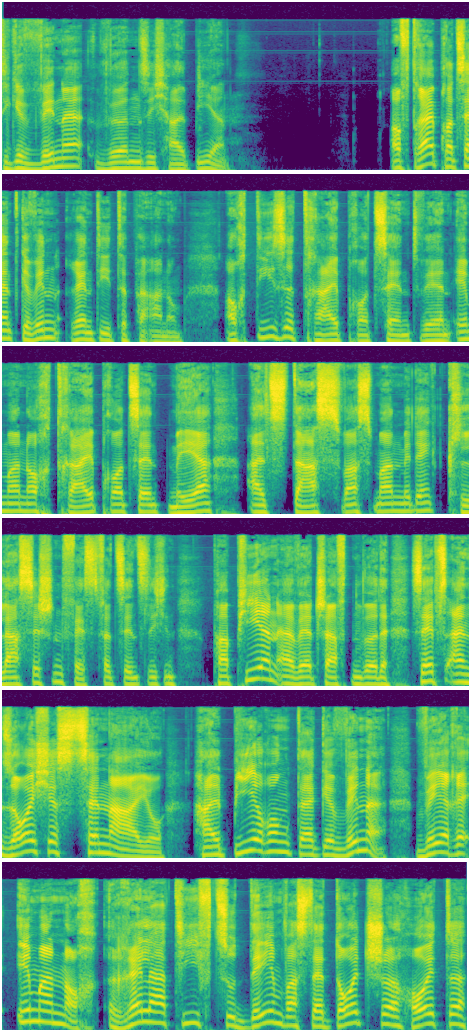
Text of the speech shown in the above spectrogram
die Gewinne würden sich halbieren. Auf 3% Gewinnrendite per annum. Auch diese 3% wären immer noch 3% mehr als das, was man mit den klassischen festverzinslichen Papieren erwirtschaften würde. Selbst ein solches Szenario Halbierung der Gewinne wäre immer noch relativ zu dem, was der Deutsche heute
